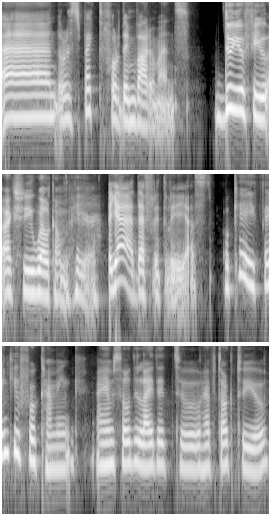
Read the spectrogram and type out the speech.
and respect for the environment. Do you feel actually welcome here? Yeah, definitely, yes. Okay, thank you for coming. I am so delighted to have talked to you.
